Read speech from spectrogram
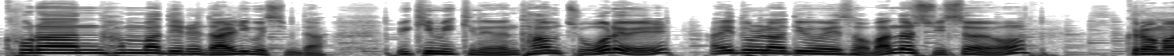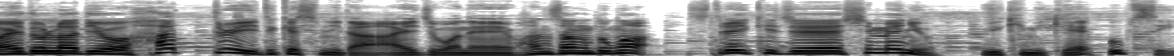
쿨한 한마디를 날리고 있습니다. 위키미키는 다음 주 월요일 아이돌 라디오에서 만날 수 있어요. 그럼 아이돌 라디오 핫3 듣겠습니다. 아이즈원의 환상동화, 스트레이키즈의 신메뉴, 위키미키의 Oopsy.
